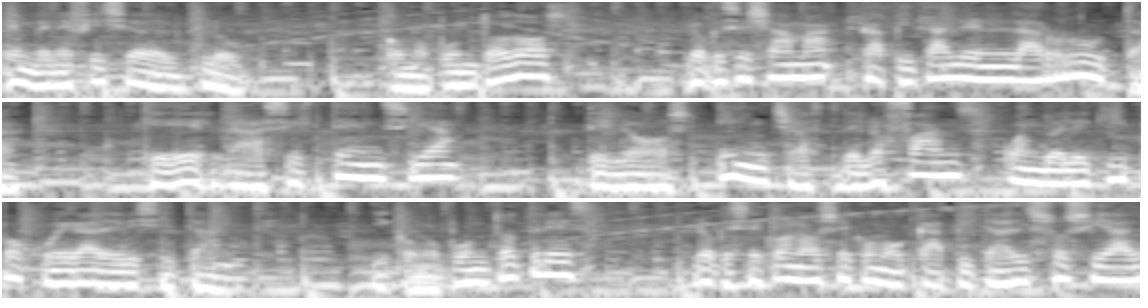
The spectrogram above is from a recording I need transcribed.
en beneficio del club. Como punto 2, lo que se llama capital en la ruta, que es la asistencia de los hinchas, de los fans, cuando el equipo juega de visitante. Y como punto 3, lo que se conoce como capital social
